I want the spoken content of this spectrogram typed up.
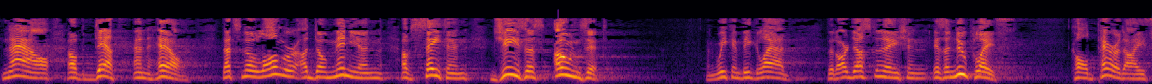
now of death and hell. That's no longer a dominion of Satan. Jesus owns it. And we can be glad that our destination is a new place called paradise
